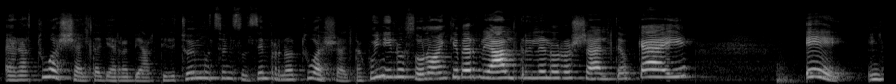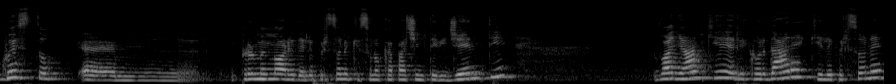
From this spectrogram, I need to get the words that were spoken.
È la tua scelta di arrabbiarti, le tue emozioni sono sempre una tua scelta, quindi lo sono anche per gli altri le loro scelte, ok? E in questo ehm, promemoria delle persone che sono capaci e intelligenti, voglio anche ricordare che le persone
